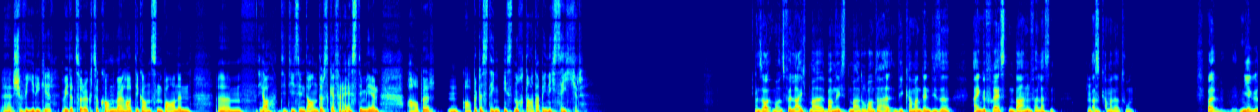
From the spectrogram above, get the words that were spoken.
äh, schwieriger, wieder zurückzukommen, weil halt die ganzen Bahnen, ähm, ja, die, die sind anders gefräst im Hirn. Aber, mhm. aber das Ding ist noch da, da bin ich sicher. Dann sollten wir uns vielleicht mal beim nächsten Mal darüber unterhalten, wie kann man denn diese eingefrästen Bahnen mhm. verlassen? Was mhm. kann man da tun? Weil mir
